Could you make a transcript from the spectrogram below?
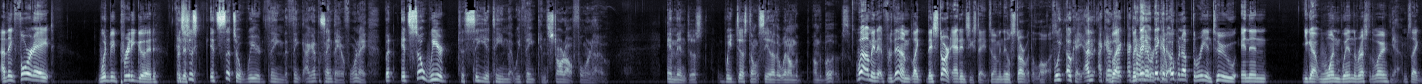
I think four and eight would be pretty good for It's this. just it's such a weird thing to think. I got the same thing at four and eight, but it's so weird to see a team that we think can start off four and zero, and then just we just don't see another win on the on the books. well, I mean, for them, like they start at NC State, so I mean they'll start with a loss. We okay. I, I kind but I, I but kinda they, never they could open up three and two, and then you got one win the rest of the way. Yeah. it's like,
